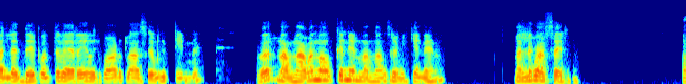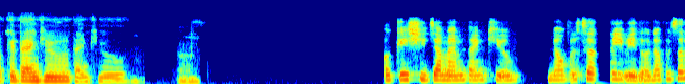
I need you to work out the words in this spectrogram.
നല്ല ഇതേപോലത്തെ വേറെ ഒരുപാട് ക്ലാസ്സുകൾ കിട്ടിയിട്ടുണ്ട്. അപ്പൊ നന്നാവാൻ നോക്കുക തന്നെയാണ് നന്നാവാൻ ശ്രമിക്കുക തന്നെയാണ്. നല്ല ക്ലാസ് ആയിരുന്നു okay thank you thank you. Okay Shija ma'am thank you Noval sir leave ചെയ്തു നോവൽ സർ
